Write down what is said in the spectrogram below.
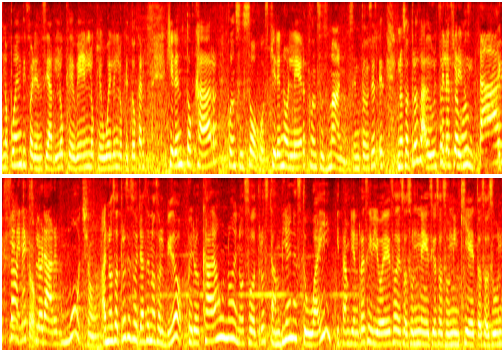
no pueden diferenciar lo que ven, lo que huelen, lo que tocan. Quieren tocar con sus ojos, quieren oler con sus manos. Entonces, eh, nosotros adultos... Se lo quieren untar, quieren explorar mucho. A nosotros eso ya se nos olvidó, pero cada uno de nosotros también estuvo ahí y también recibió eso de sos un necio, sos un inquieto, sos un...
